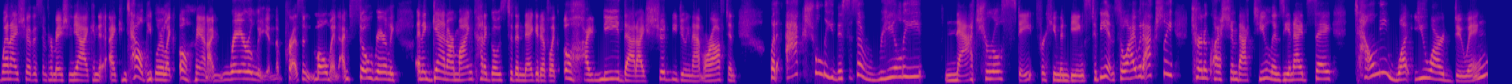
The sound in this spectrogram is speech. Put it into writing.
when I share this information, yeah, I can I can tell people are like, "Oh man, I'm rarely in the present moment. I'm so rarely." And again, our mind kind of goes to the negative like, "Oh, I need that. I should be doing that more often." But actually, this is a really natural state for human beings to be in. So I would actually turn a question back to you, Lindsay, and I'd say, tell me what you are doing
